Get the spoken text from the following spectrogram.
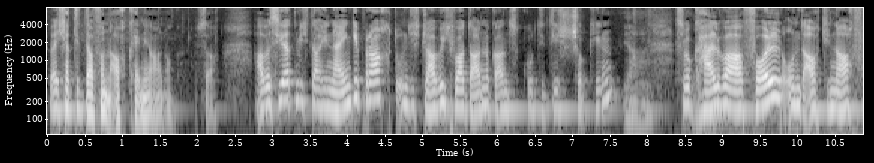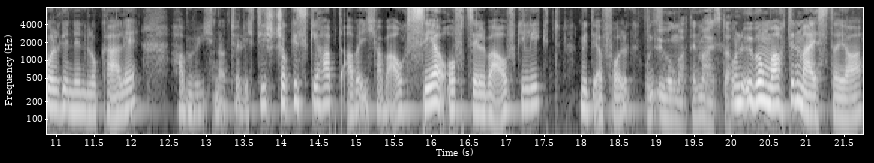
weil ich hatte davon auch keine Ahnung. So. Aber sie hat mich da hineingebracht und ich glaube, ich war da eine ganz gute Dischjockin. Ja. Das Lokal war voll und auch die nachfolgenden Lokale haben wir natürlich Dischjockeys gehabt, aber ich habe auch sehr oft selber aufgelegt mit Erfolg. Und Übung macht den Meister. Und Übung macht den Meister, ja.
